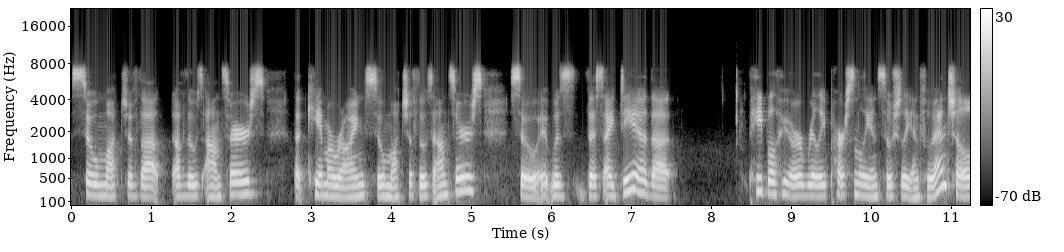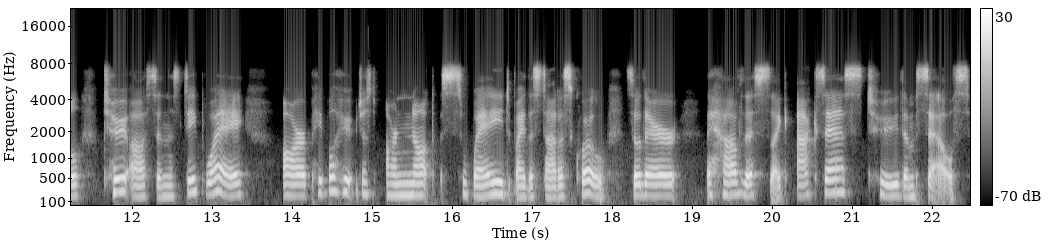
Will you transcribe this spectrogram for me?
so much of that of those answers that came around so much of those answers. So it was this idea that people who are really personally and socially influential to us in this deep way are people who just are not swayed by the status quo. So they're they have this like access to themselves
